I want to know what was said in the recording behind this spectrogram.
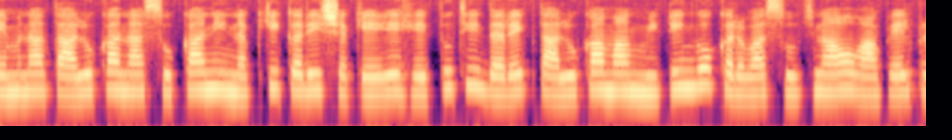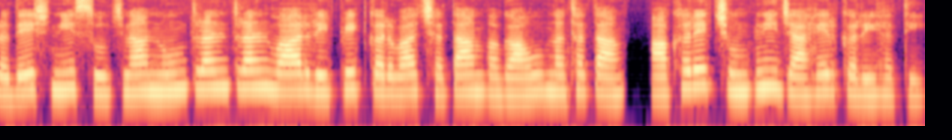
એમના તાલુકાના સુકાની નક્કી કરી શકે એ હેતુથી દરેક તાલુકામાં મીટિંગો કરવા સૂચનાઓ આપેલ પ્રદેશની સૂચનાનું ત્રણ ત્રણ વાર રિપીટ કરવા છતાં અગાઉ ન થતાં આખરે ચૂંટણી જાહેર કરી હતી.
